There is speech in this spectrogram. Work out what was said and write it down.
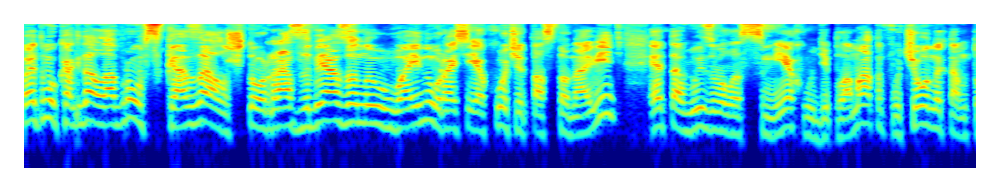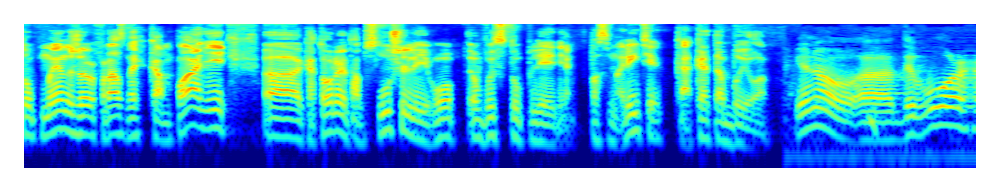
Поэтому, когда Лавров сказал, что развязанную войну Россия хочет остановить, это вызвало смех у дипломатов, ученых, там, топ-менеджеров разных компаний, э, которые там слушали его выступление. Посмотрите, как это было. You know, uh, the war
